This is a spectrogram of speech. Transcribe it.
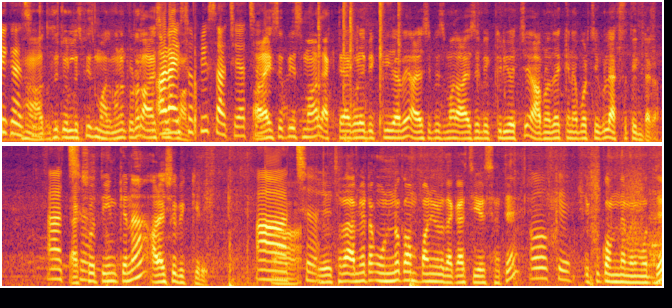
লেখা আছে? হ্যাঁ দুশো চল্লিশ পিস মাল মানে টোটাল আড়াইশো পিস পিস আছে আচ্ছা। আড়াইশো পিস মাল এক টাকা করে বিক্রি যাবে। আড়াইশো পিস মাল আড়াইশো বিক্রি হচ্ছে আপনাদের কেনা পড়ছে এগুলো একশো তিন টাকা। আচ্ছা। একশো তিন কেনা আড়াইশো বিক্রি। আচ্ছা। এছাড়া আমি একটা অন্য কোম্পানিরও দেখাচ্ছি এর সাথে। ওকে। একটু কম দামের মধ্যে।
